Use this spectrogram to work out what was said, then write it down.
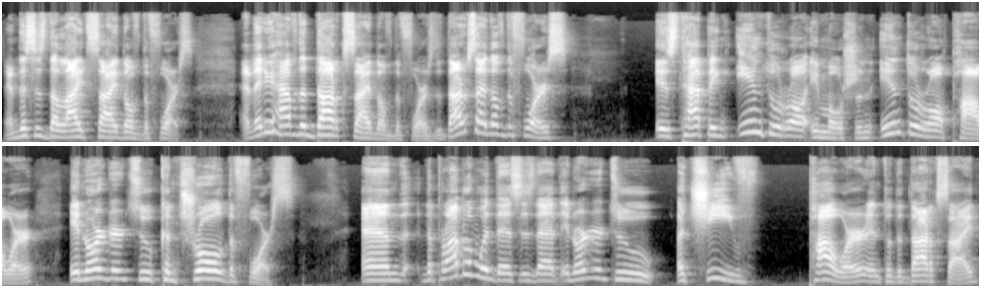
And this is the light side of the force. And then you have the dark side of the force. The dark side of the force is tapping into raw emotion, into raw power in order to control the force. And the problem with this is that in order to achieve power into the dark side,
